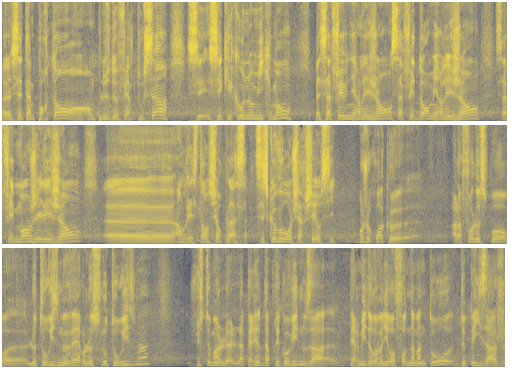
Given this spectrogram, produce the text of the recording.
euh, c'est important, en, plus de faire tout ça, c'est qu'économiquement, ben, ça fait venir les gens, ça fait dormir les gens, ça fait manger les gens en restant sur place. C'est ce que vous recherchez aussi. Moi, je crois que à la fois le sport, le tourisme vert, le slow tourisme, justement, la période d'après-Covid nous a permis de revenir aux fondamentaux de paysage,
